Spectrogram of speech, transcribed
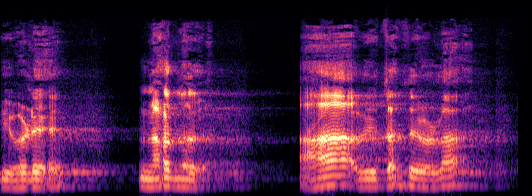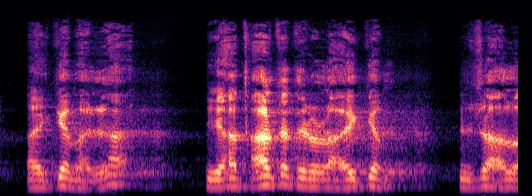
ഇവിടെ നടന്നത്. ആ വിധത്തിലുള്ള ഐക്യമല്ല യാഥാർത്ഥ്യത്തിലുള്ള ഐക്യം. ഇൻഷാല്ല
